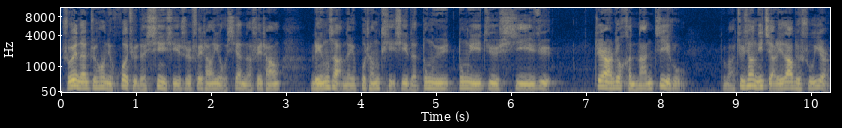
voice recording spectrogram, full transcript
所以呢，最后你获取的信息是非常有限的，非常。零散的也不成体系的，东一东一句西一句，这样就很难记住，对吧？就像你捡了一大堆树叶，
